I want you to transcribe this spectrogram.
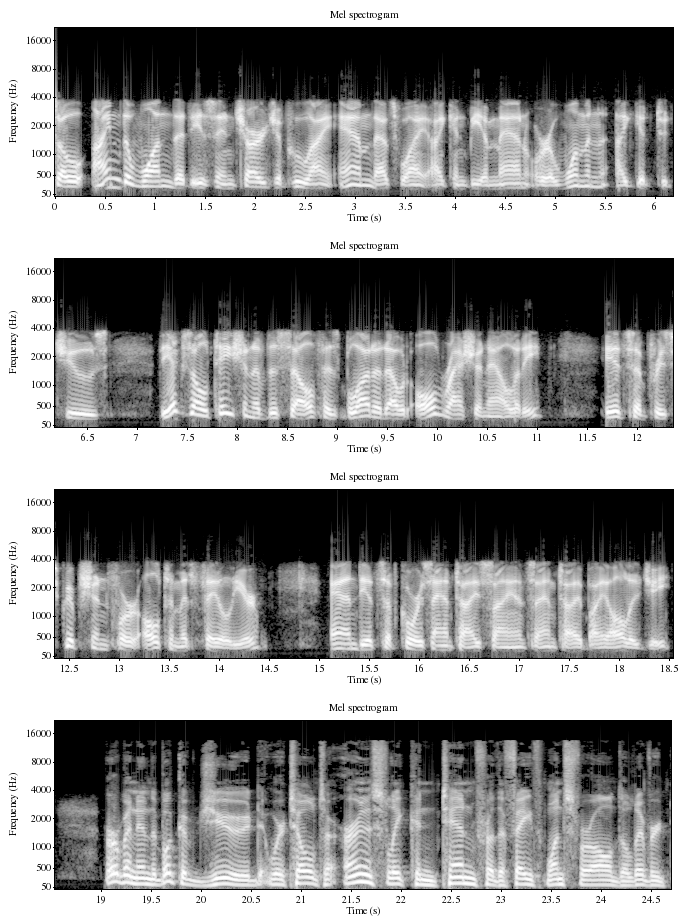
So I'm the one that is in charge of who I am. That's why I can be a man or a woman. I get to choose. The exaltation of the self has blotted out all rationality. It's a prescription for ultimate failure. And it's, of course, anti science, anti biology. Erwin, in the book of Jude, we're told to earnestly contend for the faith once for all delivered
